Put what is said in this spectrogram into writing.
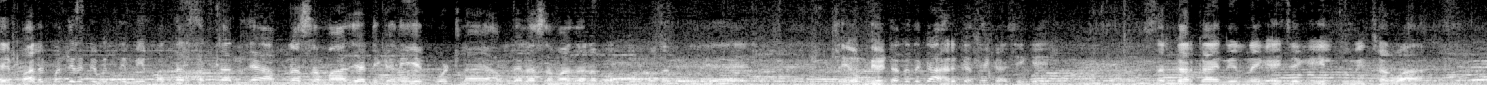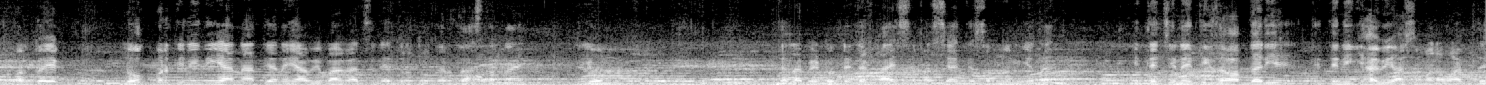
तरी पालकमंत्र्यांनी कमीत कमी मतदारसंघातल्या आपला समाज या ठिकाणी एकवटला आहे. आपल्याला समाजानं भरपूर मदत केली आहे. येऊन हो, भेटायला तर काय हरकत आहे का? ठीक आहे. सरकार काय निर्णय घ्यायचे घेईल तुम्ही ठरवा. पण तो एक लोकप्रतिनिधी ह्या नात्यानं ह्या विभागाचं नेतृत्व करत असताना येऊन त्याला भेटून त्याच्या काय समस्या आहेत ते समजून घेतात. ही त्यांची नैतिक जबाबदारी आहे ती त्यांनी घ्यावी असं मला वाटते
